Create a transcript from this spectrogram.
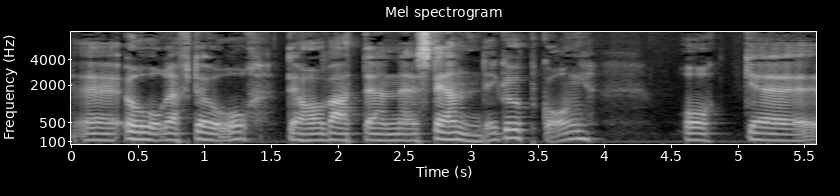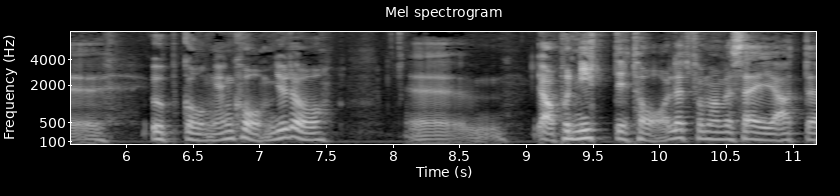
eh, år efter år. Det har varit en eh, ständig uppgång. Och eh, uppgången kom ju då ja, på 90-talet får man väl säga att eh,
